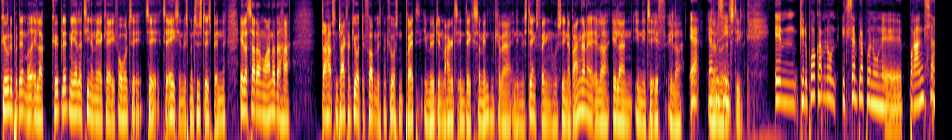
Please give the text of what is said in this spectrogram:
købe det på den måde, eller købe lidt mere Latinamerika i forhold til, til, til Asien, hvis man synes, det er spændende. Ellers så er der jo nogle andre, der har, der har, som sagt har gjort det for dem, hvis man køber sådan et bredt emerging markets index, som enten kan være en investeringsforening hos en af bankerne, eller, eller en, en ETF, eller, ja, ja, eller præcis. noget af stil. Øhm, kan du prøve at komme med nogle eksempler på nogle øh, brancher,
